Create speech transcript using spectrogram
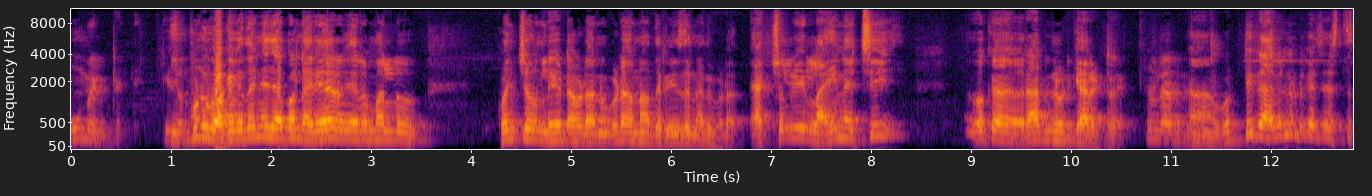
మూమెంట్ అండి. ఇప్పుడు ఒక విధంగా చెప్పండి. హరిహర వీరమల్లు కొంచెం లేట్ అవడానికి కూడా వన్ ఆఫ్ ద రీజన్ అది కూడా. యాక్చువల్గా లైన్ వచ్చి ఒక ర్యాబిన్హుడ్ క్యారెక్టరే ఒట్టి ర్యాబిన్హుడ్గా చేస్తే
